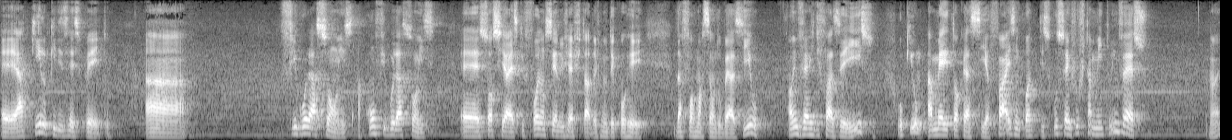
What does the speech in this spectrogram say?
é, aquilo que diz respeito a figurações, a configurações é, sociais que foram sendo gestadas no decorrer da formação do Brasil, ao invés de fazer isso, o que a meritocracia faz enquanto discurso é justamente o inverso. Não é?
